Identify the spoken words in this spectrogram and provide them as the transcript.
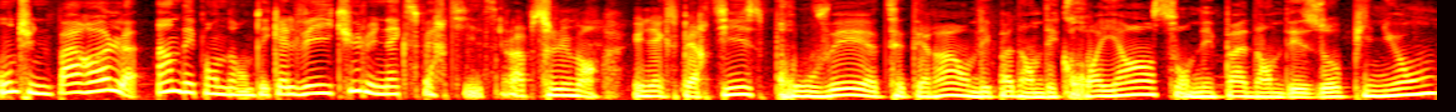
ont une parole indépendante et qu'elles véhiculent une Absolument. Une expertise prouvée, etc. On n'est pas dans des croyances, on n'est pas dans des opinions.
